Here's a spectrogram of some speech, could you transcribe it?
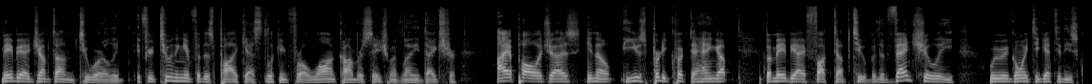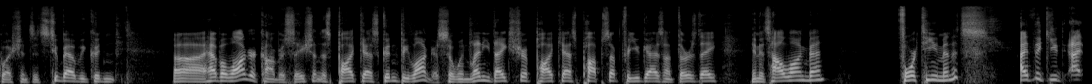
Maybe I jumped on him too early. If you're tuning in for this podcast looking for a long conversation with Lenny Dykstra, I apologize. You know, he was pretty quick to hang up, but maybe I fucked up too. But eventually, we were going to get to these questions. It's too bad we couldn't uh, have a longer conversation. This podcast couldn't be longer. So when Lenny Dykstra podcast pops up for you guys on Thursday, and it's how long, Ben? 14 minutes? I think you, I,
